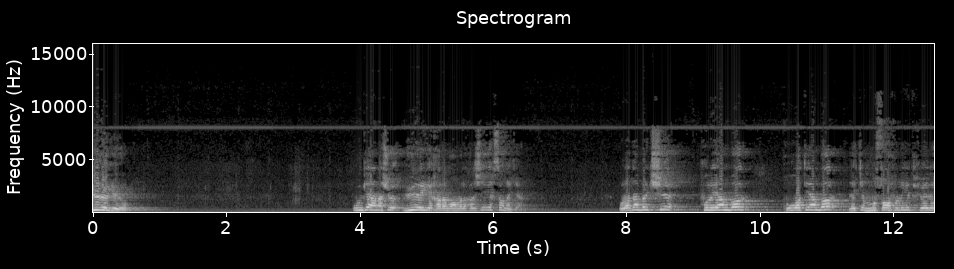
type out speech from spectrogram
yuragi yo'q. Unga ana shu yuragiga qarab muomala qilishni ehson ekan. Ulardan bir kishi puli ham bor, quvvati ham bor, lekin musofirligi tufayli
